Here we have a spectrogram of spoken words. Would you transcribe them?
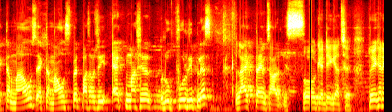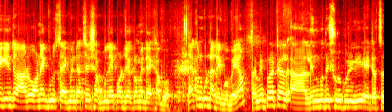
একটা মাউস একটা মাউস প্যাড পাশাপাশি এক মাসের full replace lifetime service okay ঠিক আছে। তো এখানে কিন্তু আরও অনেকগুলো সেগমেন্ট আছে সবগুলাই পর্যায়ক্রমে দেখাবো। এখন কোনটা দেখব ভাইয়া? আমি এরপর একটা লেনোভো দিয়ে শুরু করি এটা হচ্ছে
